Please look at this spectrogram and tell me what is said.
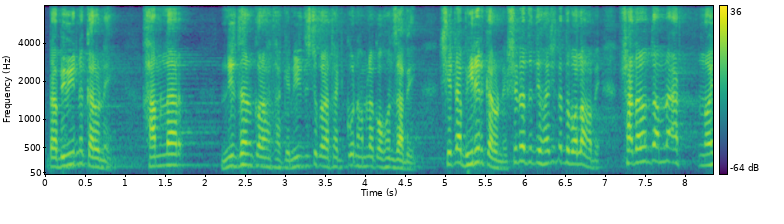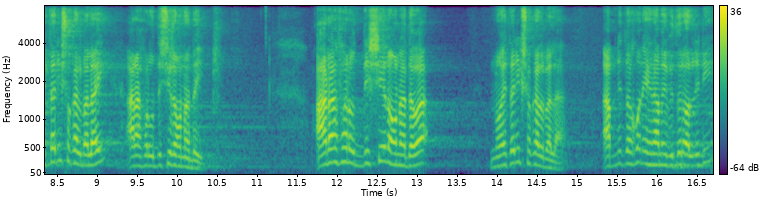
ওটা বিভিন্ন কারণে। হামলার নির্ধারণ করা থাকে, নির্দিষ্ট করা থাকে কোন হামলা কখন যাবে। সেটা ভিড়ের কারণে। সেটা যদি হয়, সেটা তো বলা হবে। সাধারণত আমরা আট, নয় তারিখ সকালবেলায় আরাফার উদ্দেশ্যে রওনা দেই। আরাফার উদ্দেশ্যে রওনা দেওয়া নয় তারিখ সকালবেলা। আপনি তখন এহরামের ভিতরে অলরেডি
